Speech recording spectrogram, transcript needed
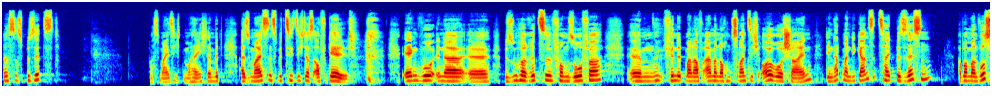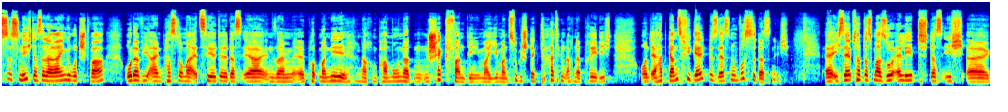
dass es besitzt? Was meine ich, meine ich damit? Also meistens bezieht sich das auf Geld. Irgendwo in der äh, Besucherritze vom Sofa ähm, findet man auf einmal noch einen 20-Euro-Schein. Den hat man die ganze Zeit besessen, aber man wusste es nicht, dass er da reingerutscht war. Oder wie ein Pastor mal erzählte, dass er in seinem äh, Portemonnaie nach ein paar Monaten einen Scheck fand, den ihm mal jemand zugesteckt hatte nach einer Predigt. Und er hat ganz viel Geld besessen und wusste das nicht. Äh, ich selbst habe das mal so erlebt, dass ich äh,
